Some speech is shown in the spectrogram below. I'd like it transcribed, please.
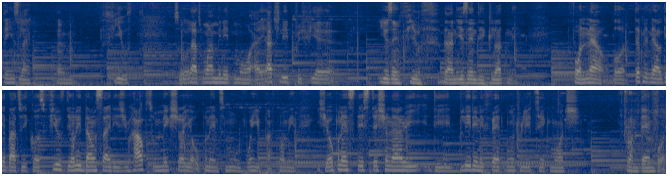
things like um, filth so that's one minute more. I actually prefer using filth than using the gluttony for now but definitely i'll get back to it because filth the only downside is you have to make sure your opponents move when you perform it. If your opponent stays stationary the bleeding effect won't really take much from them but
